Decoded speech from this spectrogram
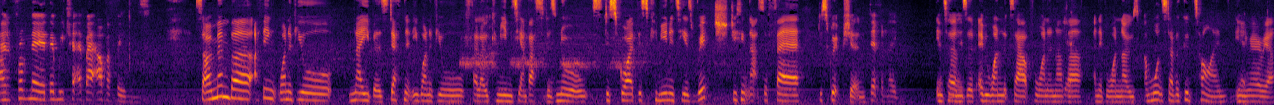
and from there, then we chat about other things. So I remember, I think one of your neighbours, definitely one of your fellow community ambassadors, Nurul, described this community as rich. Do you think that's a fair description? Definitely. In terms of everyone looks out for one another yeah. and everyone knows and wants to have a good time in yeah. your area.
